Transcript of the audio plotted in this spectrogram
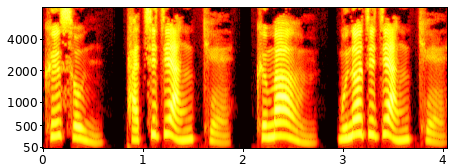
그 손, 다치지 않게, 그 마음, 무너지지 않게.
